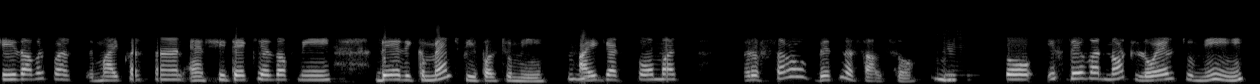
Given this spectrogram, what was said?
she's our person, my person, and she takes care of me. They recommend people to me. Mhm. I get so much referral business also. Mm. So if they were not loyal to me,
